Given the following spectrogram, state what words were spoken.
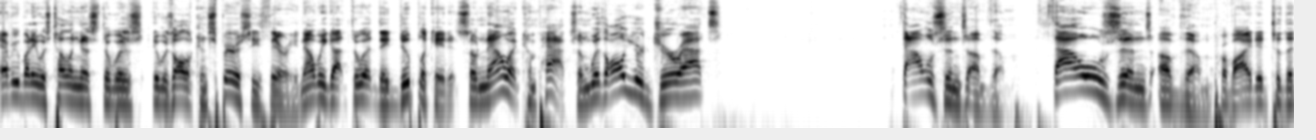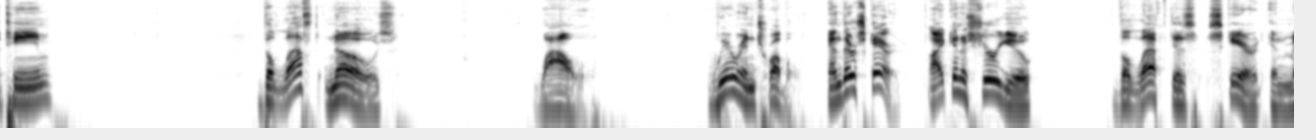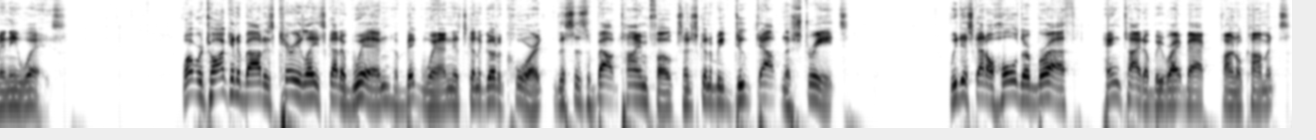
everybody was telling us there was it was all a conspiracy theory. Now we got through it, they duplicate it. So now it compacts. And with all your jurats, thousands of them, thousands of them provided to the team, the left knows, wow, we're in trouble. And they're scared. I can assure you the left is scared in many ways. What we're talking about is Kari Lake's got a win, a big win. It's going to go to court. This is about time, folks, and it's going to be duked out in the streets. We just got to hold our breath. Hang tight. I'll be right back. Final comments.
